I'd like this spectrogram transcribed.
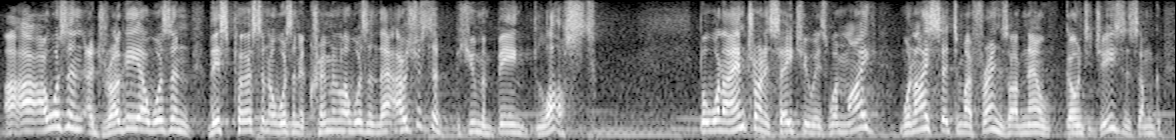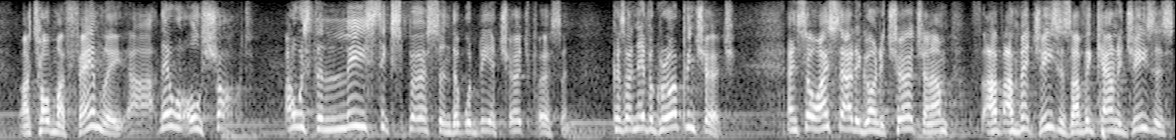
I, I, wasn't a druggie. I wasn't this person. I wasn't a criminal. I wasn't that. I was just a human being lost. But what I am trying to say to you is when, my, when I said to my friends, I'm now going to Jesus, I'm, I told my family, uh, they were all shocked. I was the least person that would be a church person because I never grew up in church. And so I started going to church and I'm, I've, I've met Jesus, I've encountered Jesus.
